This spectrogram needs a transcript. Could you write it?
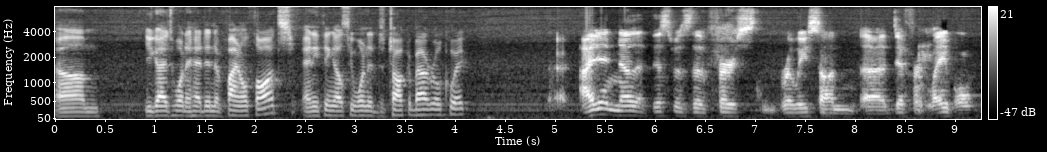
Um, you guys want to head into final thoughts? Anything else you wanted to talk about real quick? I didn't know that this was the first release on a different label.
